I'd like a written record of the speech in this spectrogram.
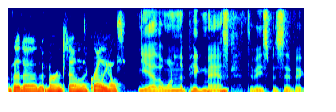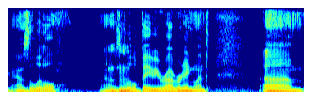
that uh, that burned down the Crowley house. yeah, the one in the pig mask to be specific. That was a little, that was Mhm. a little baby Robert Englund. Um,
